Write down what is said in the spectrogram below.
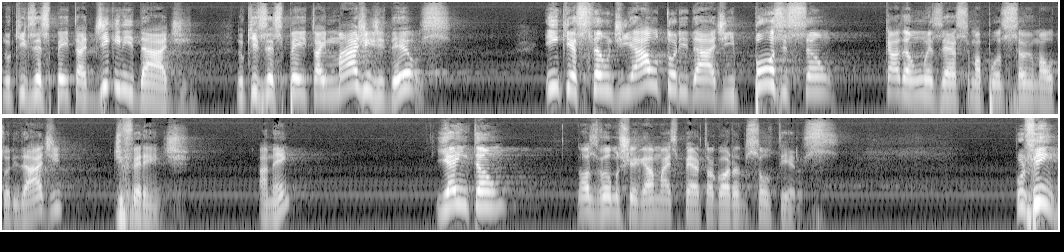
no que diz respeito à dignidade, no que diz respeito à imagem de Deus, em questão de autoridade e posição, cada um exerce uma posição e uma autoridade diferente. Amém? E aí então, nós vamos chegar mais perto agora dos solteiros. Por fim,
